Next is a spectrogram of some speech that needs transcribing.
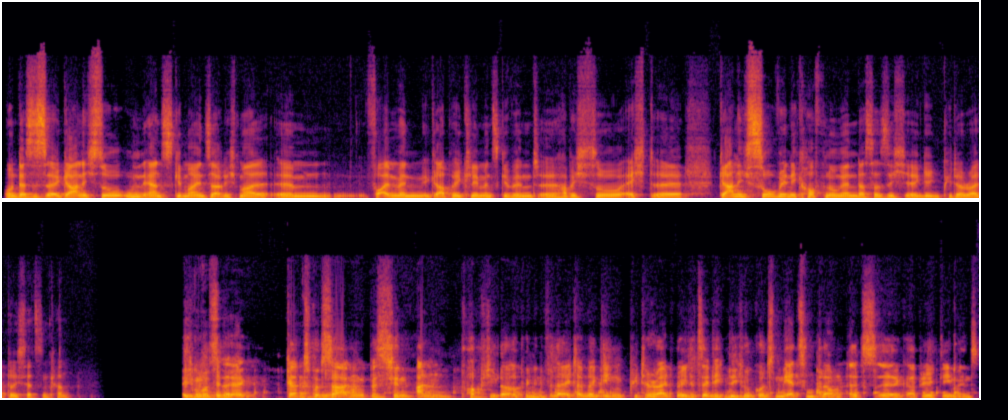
Und das ist äh, gar nicht so unernst gemeint, sag ich mal. Ähm, vor allem, wenn Gabriel Clemens gewinnt, habe ich so echt gar nicht so wenig Hoffnungen, dass er sich gegen Peter Wright durchsetzen kann. Ich muss äh, ganz kurz sagen, ein bisschen unpopular Opinion vielleicht, aber gegen Peter Wright würde ich tatsächlich Nico kurz mehr zutrauen als äh, Gabriel Clemens.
